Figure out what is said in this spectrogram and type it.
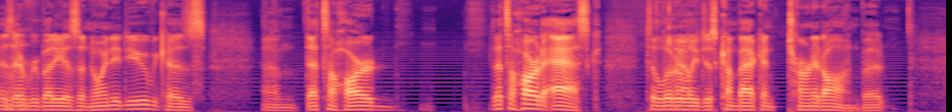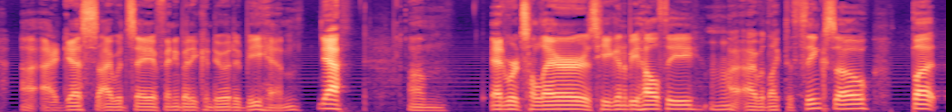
as Mhm. everybody has anointed you? Because um, that's a hard that's a hard ask to literally just come back and turn it on. But I, I guess I would say if anybody can do it, it'd be him. yeah, Um, Edwards-Helaire is he going to be healthy? Mhm. I, I would like to think so, but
